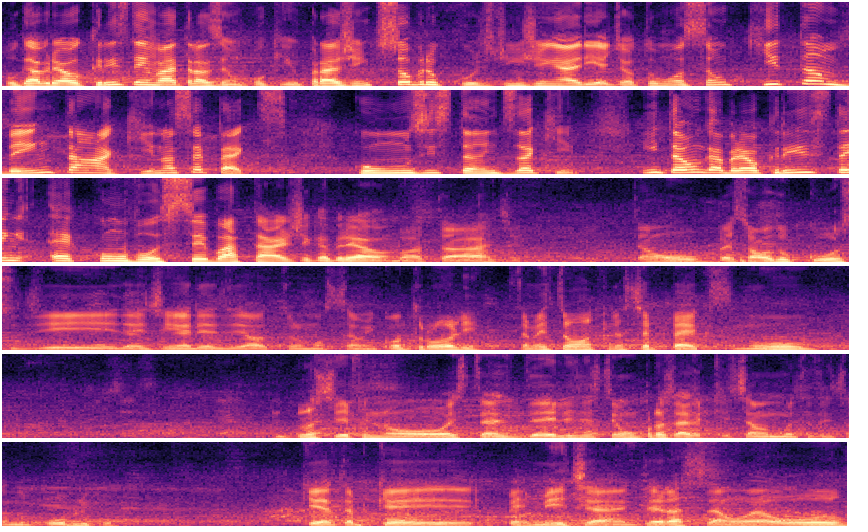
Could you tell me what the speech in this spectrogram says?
o Gabriel Kristen vai trazer um pouquinho para a gente sobre o curso de Engenharia de Automoção, que também está aqui na CEPEX, com uns estandes aqui. Então, Gabriel Kristen, é com você. Boa tarde, Gabriel. Boa tarde. Então, o pessoal do curso de, de Engenharia de Automoção e Controle também estão aqui na CEPEX. No, inclusive, no stand deles, eles têm um projeto que chama muita atenção do público, que até porque permite a interação, é o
